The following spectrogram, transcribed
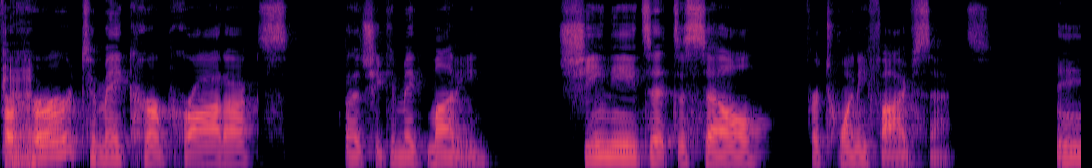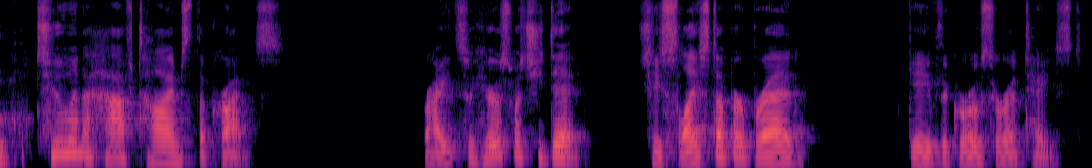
For her to make her products that she can make money, she needs it to sell for 25 cents, Ooh. two and a half times the price. Right? So here's what she did she sliced up her bread, gave the grocer a taste.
